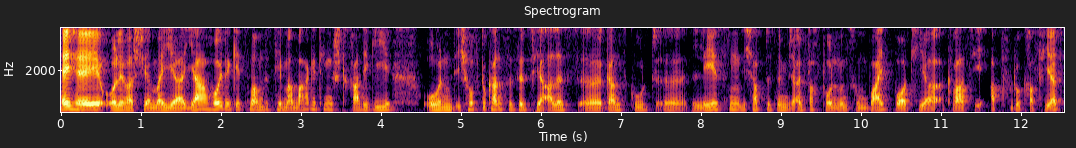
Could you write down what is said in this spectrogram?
Hey, hey, Oliver Schirmer hier. Ja, heute geht es mal um das Thema Marketingstrategie und ich hoffe, du kannst das jetzt hier alles äh, ganz gut äh, lesen. Ich habe das nämlich einfach von unserem Whiteboard hier quasi abfotografiert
